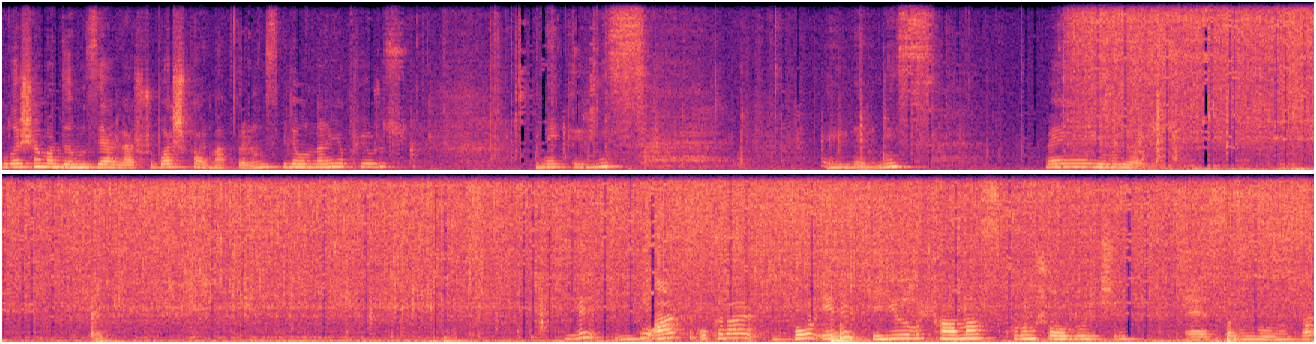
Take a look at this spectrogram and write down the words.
ulaşamadığımız yerler şu baş parmaklarımız. Bir de onları yapıyoruz. Bileklerimiz, ellerimiz ve yürüyoruz. Ve bu artık o kadar zor erir ki yığılıp kalmaz kurumuş olduğu için e, sabunluğunuzda.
